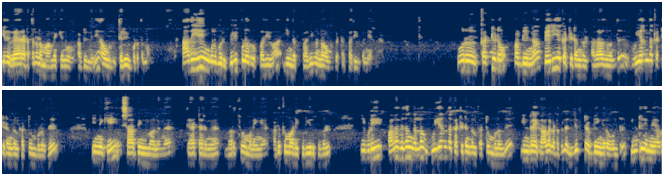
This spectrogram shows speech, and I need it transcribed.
இது வேற இடத்துல நம்ம அமைக்கணும் அப்படின்னு அவங்களுக்கு தெளிவுபடுத்தணும். அதையே உங்களுக்கு ஒரு விழிப்புணர்வு பதிவாக இந்த பதிவை நான் உங்ககிட்ட பதிவு பண்ணிடுறேன். ஒரு கட்டிடம் அப்படின்னா பெரிய கட்டிடங்கள் அதாவது வந்து உயர்ந்த கட்டிடங்கள் கட்டும் பொழுது இன்னைக்கு ஷாப்பிங் மாலுங்க தேட்டருங்க மருத்துவமனைங்க அடுக்குமாடி குடியிருப்புகள் இப்படி பல விதங்களில் உயர்ந்த கட்டிடங்கள் கட்டும் பொழுது இன்றைய காலகட்டத்தில் லிஃப்ட் அப்படிங்கிற ஒன்று இன்றியமையாத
